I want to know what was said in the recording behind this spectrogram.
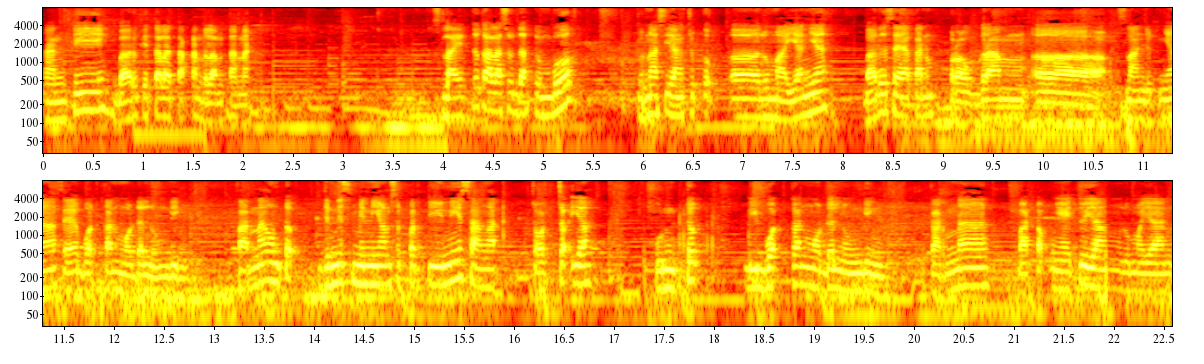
Nanti baru kita letakkan dalam tanah. Setelah itu kalau sudah tumbuh tunas yang cukup uh, lumayan ya baru saya akan program uh, selanjutnya saya buatkan model lungging karena untuk jenis minion seperti ini sangat cocok ya untuk dibuatkan model nungging karena batoknya itu yang lumayan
